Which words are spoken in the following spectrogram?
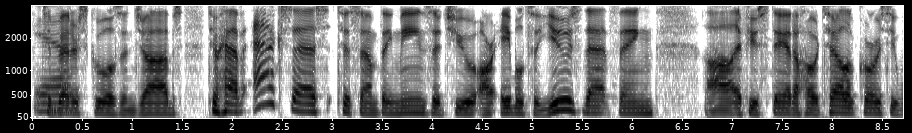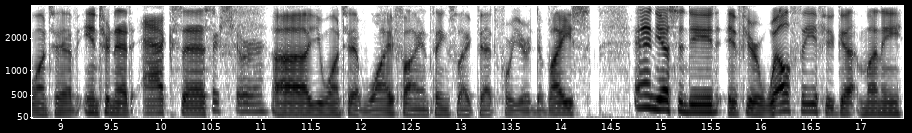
yeah. to better schools and jobs. To have access to something means that you are able to use that thing uh, if you stay at a hotel, of course, you want to have internet access. For sure. Uh, you want to have Wi Fi and things like that for your device. And yes, indeed, if you're wealthy, if you've got money,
